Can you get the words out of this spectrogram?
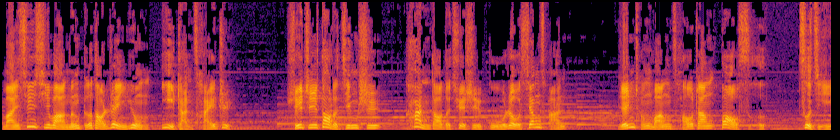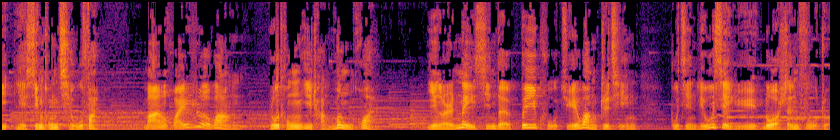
满心希望能得到任用，一展才智。谁知到了京师。看到的却是骨肉相残，任城王曹彰暴死，自己也形同囚犯，满怀热望，如同一场梦幻，因而内心的悲苦绝望之情，不禁流泻于《洛神赋》中。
